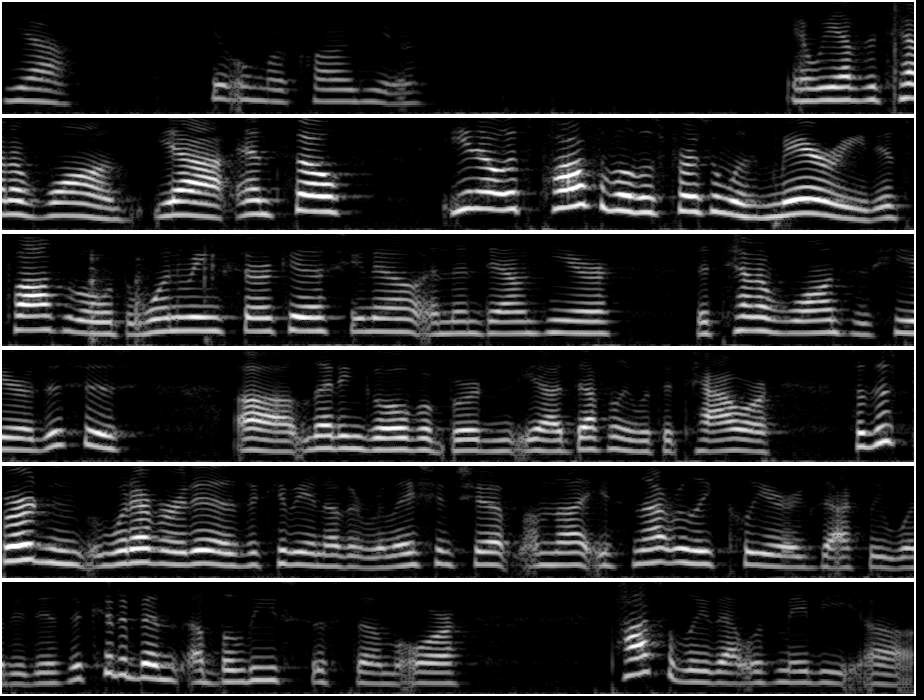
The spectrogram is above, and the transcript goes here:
Yeah. Get one more card here. And we have the Ten of Wands. Yeah, and so, you know, it's possible this person was married. It's possible with the One Ring Circus, you know, and then down here, the Ten of Wands is here. This is uh, letting go of a burden. Yeah, definitely with the tower. So this burden, whatever it is, it could be another relationship. I'm not. It's not really clear exactly what it is. It could have been a belief system, or possibly that was maybe, uh,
